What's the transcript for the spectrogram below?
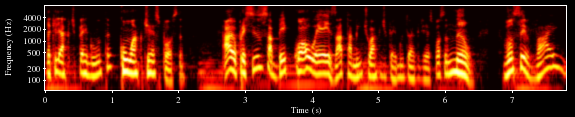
daquele arco de pergunta com o arco de resposta. Ah, eu preciso saber qual é exatamente o arco de pergunta e o arco de resposta. Não. Você vai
